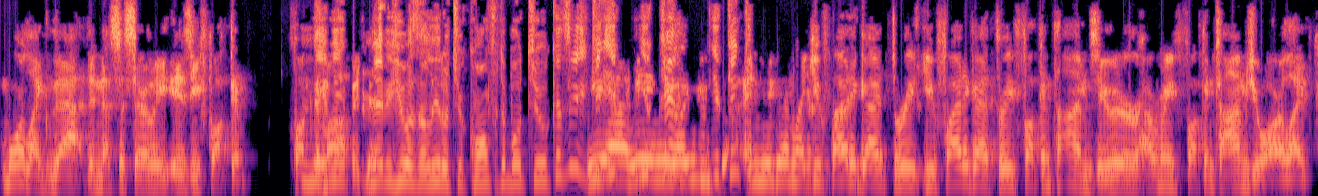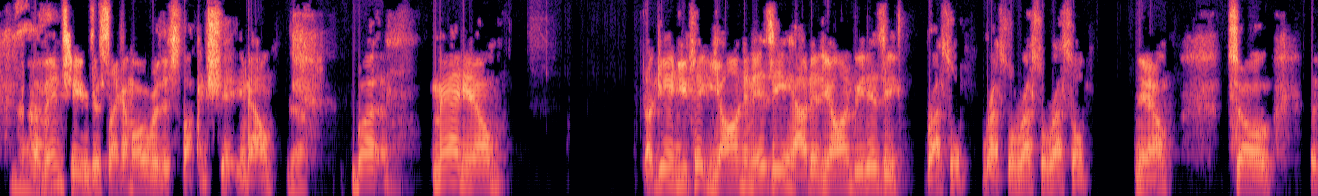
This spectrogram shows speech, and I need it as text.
more like that than necessarily is he fucked him fucked maybe him up. Just- maybe he was a little too comfortable too, because you, yeah, you, he- you you know, you- you can and again, like you fight a guy three, you fight a guy three fucking times, dude, or however many fucking times you are. Like Yeah. eventually, you're just like, I'm over this fucking shit, you know. Yeah. But man, you know, again, you take Jan and Izzy. How did Jan beat Izzy? Wrestle, wrestle, wrestle, wrestle. You know, so uh,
